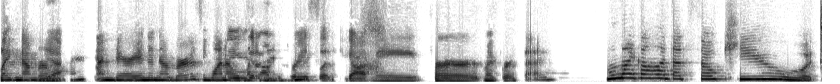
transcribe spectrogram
Like number Yeah. one. I'm very into numbers. One on named it on the bracelet he got me for my birthday. Oh my God. That's so cute.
